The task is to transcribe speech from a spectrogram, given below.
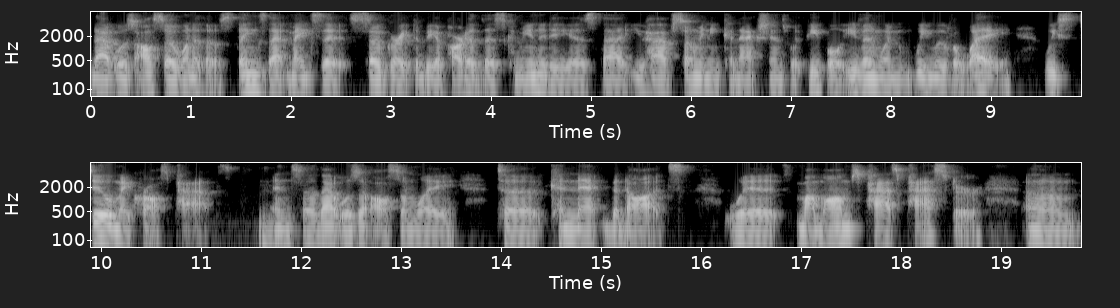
that was also one of those things that makes it so great to be a part of this community is that you have so many connections with people. Even when we move away we still may cross paths. Mm-hmm. and so that was an awesome way to connect the dots with my mom's past pastor um,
